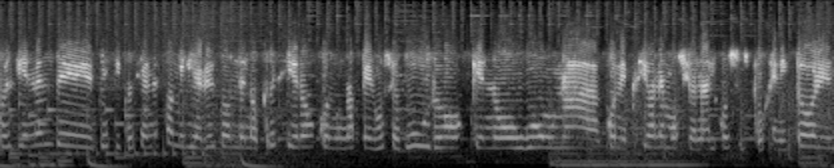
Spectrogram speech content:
pues vienen de, de situaciones familiares donde no crecieron con un apego seguro, que no hubo una conexión emocional con sus progenitores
